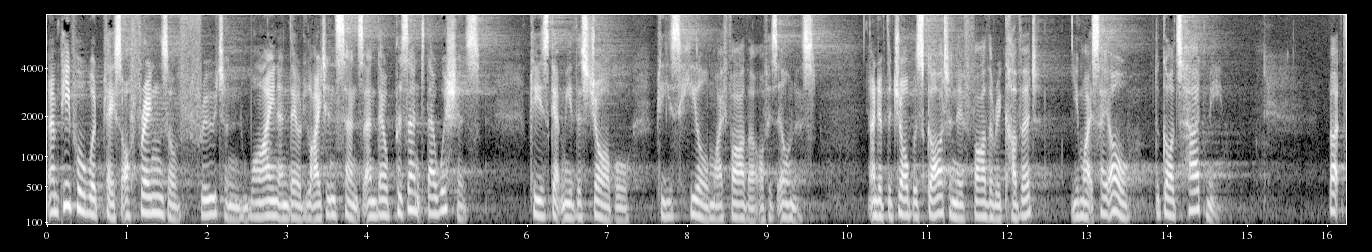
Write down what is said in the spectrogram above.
And people would place offerings of fruit and wine, and they would light incense, and they'll present their wishes. Please get me this job, or please heal my father of his illness. And if the job was got, and if father recovered, you might say, Oh, the gods heard me. But,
